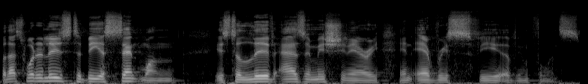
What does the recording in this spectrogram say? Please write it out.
But that's what it is to be a sent one, is to live as a missionary in every sphere of influence.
